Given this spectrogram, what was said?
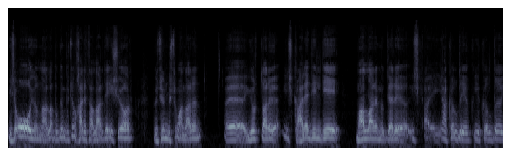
İşte o oyunlarla bugün bütün haritalar değişiyor. Bütün Müslümanların e, yurtları işgal edildi. Malları, mülkleri yakıldı, yıkıldı,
